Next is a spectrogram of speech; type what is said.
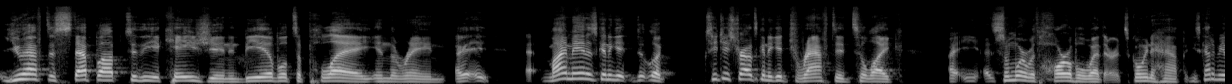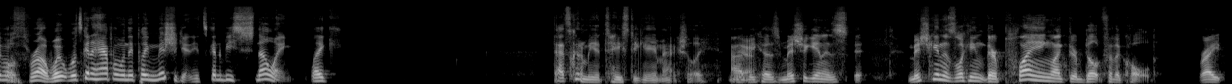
you have to step up to the occasion and be able to play in the rain. I- it- my man is going to get look. CJ Stroud's going to get drafted to like somewhere with horrible weather. It's going to happen. He's got to be able Well- to throw. What- what's going to happen when they play Michigan? It's going to be snowing. Like That's going to be a tasty game, actually, uh, Yeah. because Michigan is eh, Michigan is looking. They're playing like they're built for the cold, right?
